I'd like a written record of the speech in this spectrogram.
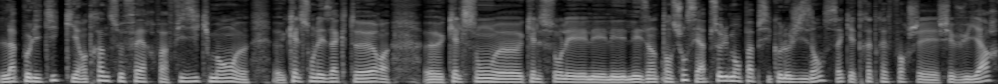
la politique qui est en train de se faire, enfin physiquement, quels sont les acteurs, quelles sont quelles sont les, les, les, intentions. C'est absolument pas psychologisant. C'est ça qui est très très fort chez, chez Vuillard.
